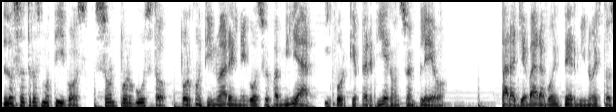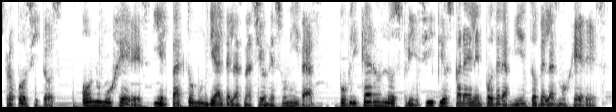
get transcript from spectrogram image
Los otros motivos son por gusto, por continuar el negocio familiar y porque perdieron su empleo. Para llevar a buen término estos propósitos, ONU Mujeres y el Pacto Mundial de las Naciones Unidas publicaron los Principios para el Empoderamiento de las Mujeres.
